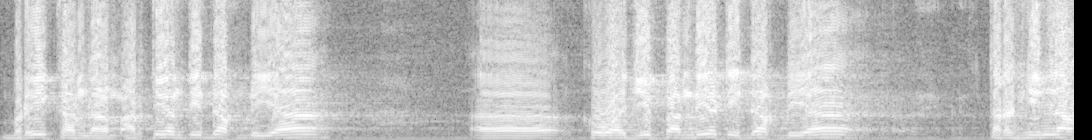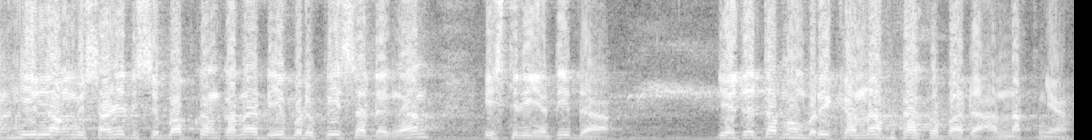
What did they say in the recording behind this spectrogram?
berikan dalam artian tidak dia e, kewajiban dia tidak dia terhilang-hilang misalnya disebabkan karena dia berpisah dengan istrinya tidak. Dia tetap memberikan nafkah kepada anaknya.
